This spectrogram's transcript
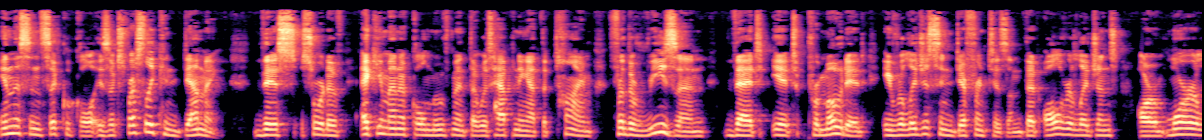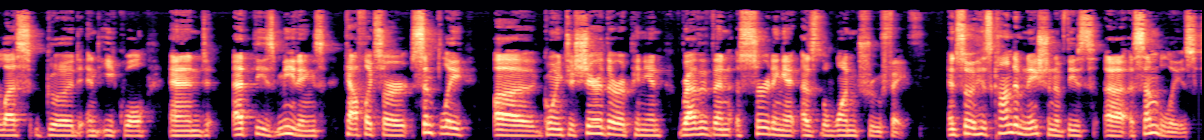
in this encyclical, is expressly condemning this sort of ecumenical movement that was happening at the time for the reason that it promoted a religious indifferentism, that all religions are more or less good and equal, and at these meetings, Catholics are simply uh, going to share their opinion rather than asserting it as the one true faith. And so his condemnation of these uh, assemblies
